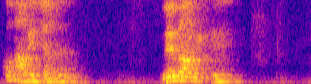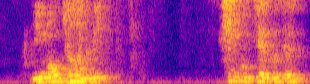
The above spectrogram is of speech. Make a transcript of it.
그거 망했잖아요. 왜 망했게요? 이 멍청한 놈이 중국제 그저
